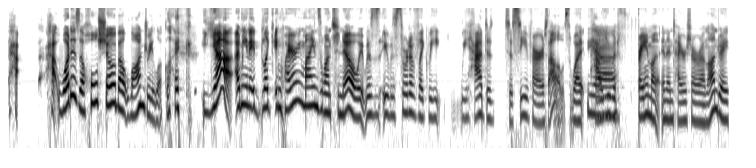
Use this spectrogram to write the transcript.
how, how, what does a whole show about laundry look like? Yeah, I mean, it like inquiring minds want to know. It was it was sort of like we we had to to see for ourselves what how you would frame a, an entire show around laundry.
